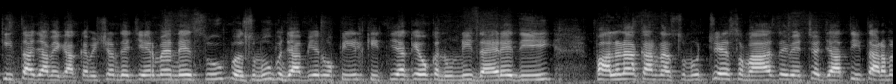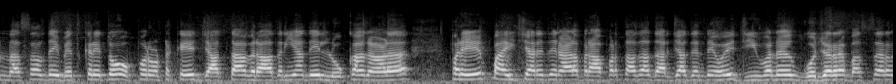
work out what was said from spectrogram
ਕੀਤਾ ਜਾਵੇਗਾ। ਕਮਿਸ਼ਨ ਦੇ ਚੇਅਰਮੈਨ ਨੇ ਸੂਪ ਸਮੂਹ ਪੰਜਾਬੀਆਂ ਨੂੰ ਅਪੀਲ ਕੀਤੀ ਹੈ ਕਿ ਉਹ ਕਾਨੂੰਨੀ ਦਾਇਰੇ ਦੀ ਪਾਲਣਾ ਕਰਨਾ। ਸਮੁੱਚੇ ਸਮਾਜ ਦੇ ਵਿੱਚ ਜਾਤੀ, ਧਰਮ, ਨਸਲ ਦੇ ਵਿਤਕਰੇ ਤੋਂ ਉੱਪਰ ਉੱਠ ਕੇ ਜਾਤਾਂ, ਬਰਾਦਰੀਆਂ ਦੇ ਲੋਕਾਂ ਨਾਲ ਪ੍ਰੇਮ ਭਾਈਚਾਰੇ ਦੇ ਨਾਲ ਬਰਾਬਰਤਾ ਦਾ ਦਰਜਾ ਦਿੰਦੇ ਹੋਏ ਜੀਵਨ ਗੁਜ਼ਰ ਬਸਰ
